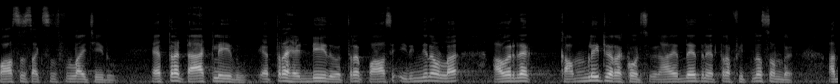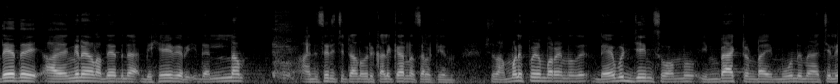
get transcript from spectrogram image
പാസ് സക്സസ്ഫുള്ളായി ചെയ്തു? എത്ര ടാക്കിൾ ചെയ്തു? എത്ര ഹെഡ് ചെയ്തു? എത്ര പാസ് ഇതിങ്ങനെയുള്ള അവരുടെ കംപ്ലീറ്റ് റെക്കോർഡ്സ്. അദ്ദേഹത്തിന് എത്ര ഫിറ്റ്നസ് ഉണ്ട് അദ്ദേഹത്തിന് എങ്ങനെയാണ് അദ്ദേഹത്തിന്റെ ബിഹേവിയർ ഇതെല്ലാം അനുസരിച്ചിട്ടാണ് ഒരു കളിക്കാരനെ സെലക്ട് ചെയ്യുന്നത്. പക്ഷെ നമ്മളിപ്പോഴും പറയുന്നത് ഡേവിഡ് ജെയിംസ് വന്നു ഇമ്പാക്റ്റ് ഉണ്ടായി മൂന്ന് മാച്ചിൽ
